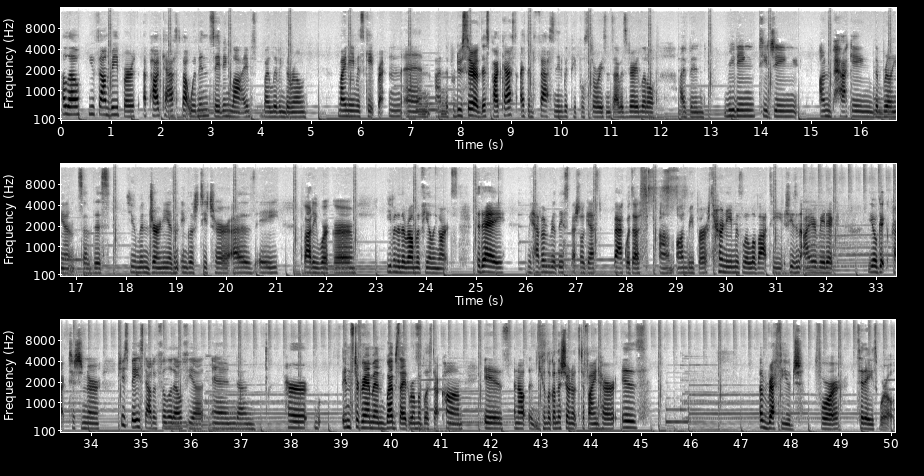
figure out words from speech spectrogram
Hello, you found Rebirth, a podcast about women saving lives by living their own. My name is Kate Breton, and I'm the producer of this podcast. I've been fascinated with people's stories since I was very little. I've been reading, teaching, unpacking the brilliance of this human journey as an English teacher, as a body worker, even in the realm of healing arts. Today, we have a really special guest back with us um, on Rebirth. Her name is Lilavati. She's an Ayurvedic yogic practitioner. She's based out of Philadelphia, and um, her Instagram and website, aromabliss.com, is, and, and you can look on the show notes to find her, is a refuge for today's world.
